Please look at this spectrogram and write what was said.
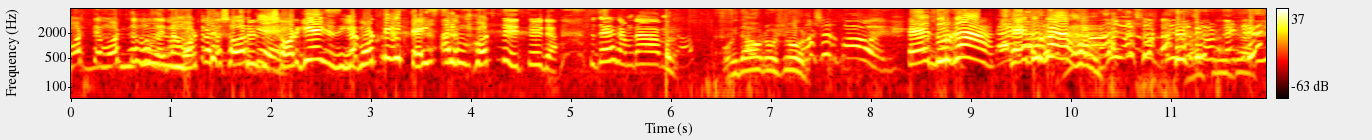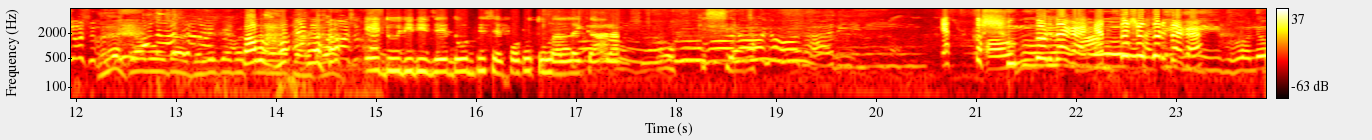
মরতে মরতে বলে না মরতে তো স্বর্গে। স্বর্গে আইছি মরতে কি মরতে তো এটা। তো আমরা ওই দাও কই? হে দুর্গা হে দুর্গা। বাবা। এই দুই দিদি যে দৌড় দিছে ফটো তোলার লাগা আর কি শেয়ার এত সুন্দর জায়গা এত সুন্দর জায়গা। বলো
